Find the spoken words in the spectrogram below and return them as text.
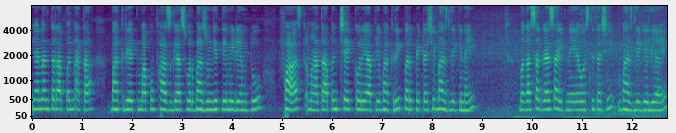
यानंतर आपण आता भाकरी एक आपण फास्ट गॅसवर भाजून घेते मीडियम टू फास्ट मग आता आपण चेक करूया आपली भाकरी परफेक्ट अशी भाजली की नाही. बघा सगळ्या साईडने व्यवस्थित अशी भाजली गेली आहे.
